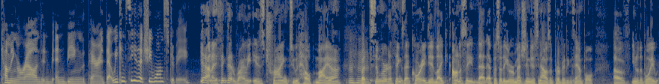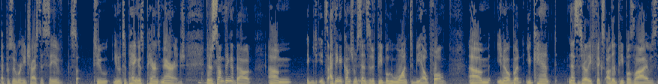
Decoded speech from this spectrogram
coming around and and being the parent that we can see that she wants to be. Yeah, and I think that Riley is trying to help Maya, Mm-hmm. but similar to things that Corey did, like honestly, that episode that you were mentioning just now is a perfect example of you know the boy episode where he tries to save to you know Topanga's parents' marriage. Mm-hmm. There's something about um, it's I think it comes from sensitive people who want to be helpful, um, you know, but you can't necessarily fix other people's lives.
